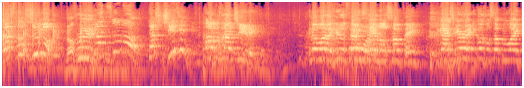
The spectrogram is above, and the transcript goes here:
That's no sumo. Three. Not sumo! That's cheating. How was that cheating? You know what? I hear the fans say a little something. You guys hear it? It goes a little something like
